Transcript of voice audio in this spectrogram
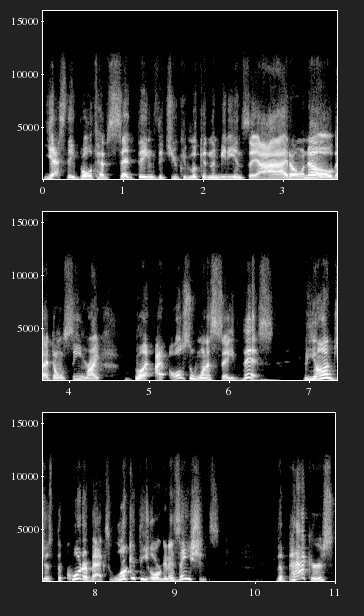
yes, they both have said things that you could look in the media and say, I don't know, that don't seem right. But I also want to say this beyond just the quarterbacks. Look at the organizations. The Packers.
